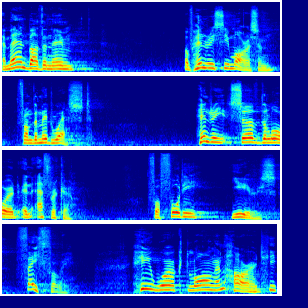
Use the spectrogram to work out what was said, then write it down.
A man by the name of Henry C. Morrison from the Midwest. Henry served the Lord in Africa for 40 years, faithfully. He worked long and hard. He,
